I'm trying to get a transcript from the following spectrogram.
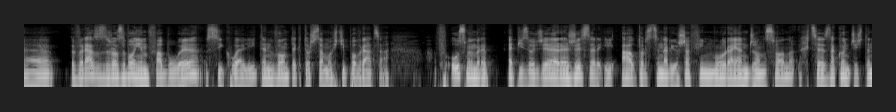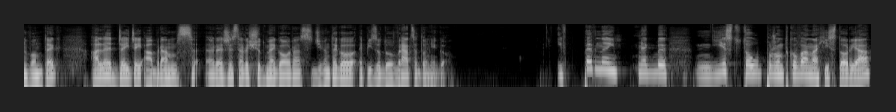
E, wraz z rozwojem fabuły, sequeli, ten wątek tożsamości powraca. W ósmym epizodzie reżyser i autor scenariusza filmu Ryan Johnson chce zakończyć ten wątek, ale J.J. Abrams, reżyser siódmego oraz dziewiątego epizodu, wraca do niego. i w pewnej jakby jest to uporządkowana historia.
